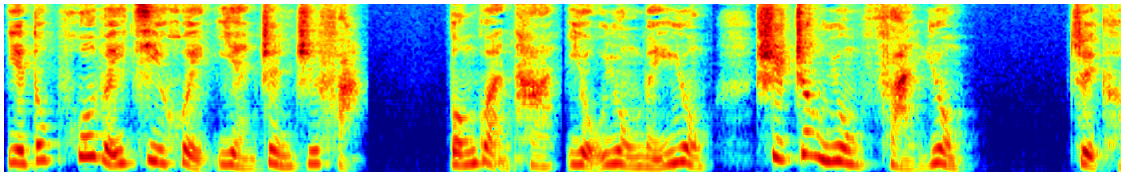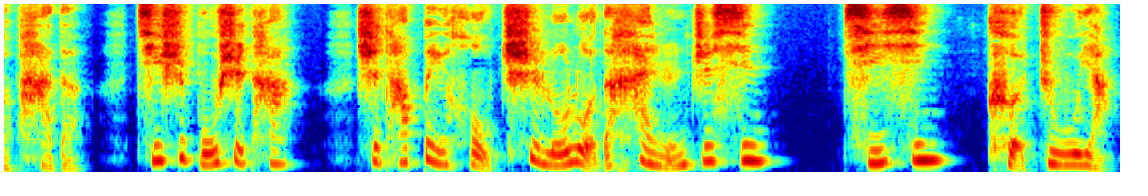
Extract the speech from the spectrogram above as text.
也都颇为忌讳眼阵之法，甭管它有用没用，是正用反用，最可怕的其实不是他，是他背后赤裸裸的害人之心，其心可诛呀！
